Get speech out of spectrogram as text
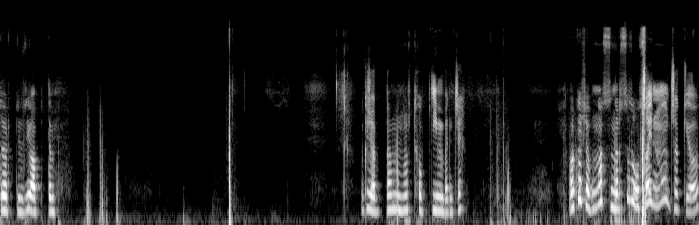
400'ü yaptım. Arkadaşlar ben bunları toplayayım bence. Arkadaşlar bunlar sınırsız olsaydı ne olacak ya?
